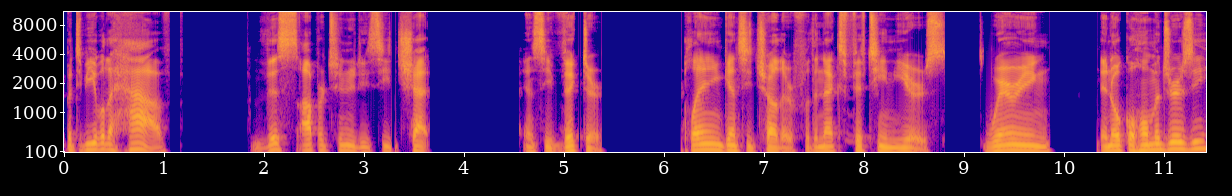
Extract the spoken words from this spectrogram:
But to be able to have this opportunity to see Chet and see Victor playing against each other for the next 15 years, wearing an Oklahoma jersey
